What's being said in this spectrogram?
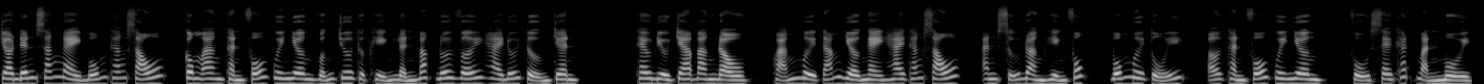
Cho đến sáng ngày 4 tháng 6, Công an thành phố Quy Nhơn vẫn chưa thực hiện lệnh bắt đối với hai đối tượng trên. Theo điều tra ban đầu, khoảng 18 giờ ngày 2 tháng 6, anh Sử Đoàn Hiền Phúc, 40 tuổi, ở thành phố Quy Nhơn, phụ xe khách Mạnh Mùi,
